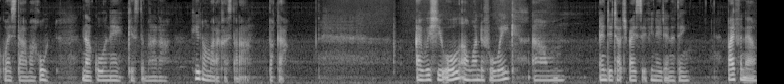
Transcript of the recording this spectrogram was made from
questa ma hut na ko ne kesta mara hino mara kastara baka I wish you all a wonderful week um, and do touch base if you need anything. Bye for now.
